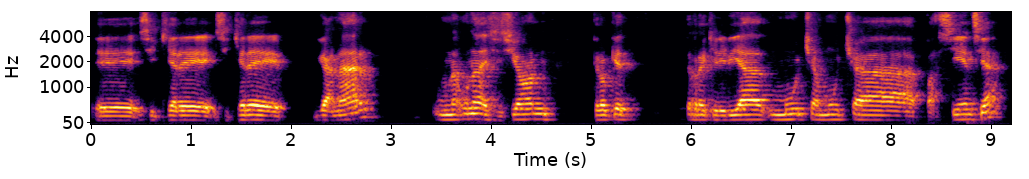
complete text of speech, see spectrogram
eh, si, quiere, si quiere ganar. Una, decisión creo que requeriría mucha, mucha paciencia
